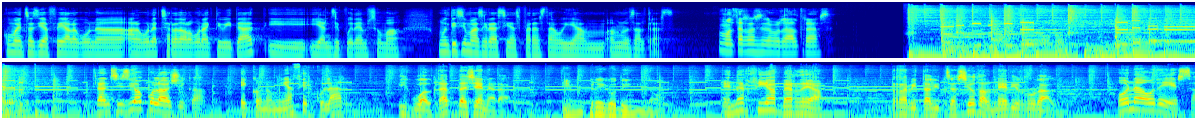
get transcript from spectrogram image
comences ja a fer alguna, alguna xerrada o alguna activitat i, i ens hi podem sumar. Moltíssimes gràcies per estar avui amb, amb nosaltres. Moltes gràcies a vosaltres. Transició ecològica. Economia circular. Igualtat de gènere. Emprego digno. Energia verdea revitalització del medi rural. Ona ODS,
